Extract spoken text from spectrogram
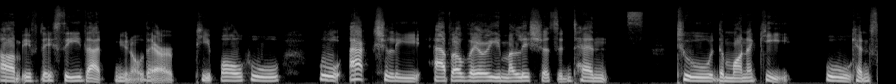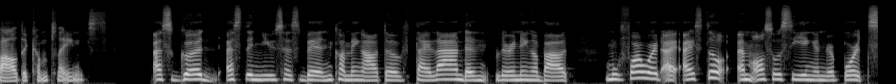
Um, if they see that you know there are people who who actually have a very malicious intent to the monarchy who can file the complaints as good as the news has been coming out of Thailand and learning about Move Forward, I, I still am also seeing in reports,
